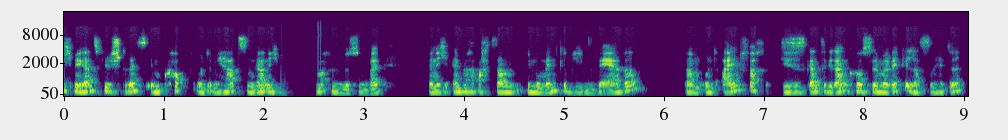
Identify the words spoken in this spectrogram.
ich mir ganz viel Stress im Kopf und im Herzen gar nicht machen müssen, weil wenn ich einfach achtsam im Moment geblieben wäre ähm, und einfach dieses ganze Gedankenkarussell mal weggelassen hätte,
